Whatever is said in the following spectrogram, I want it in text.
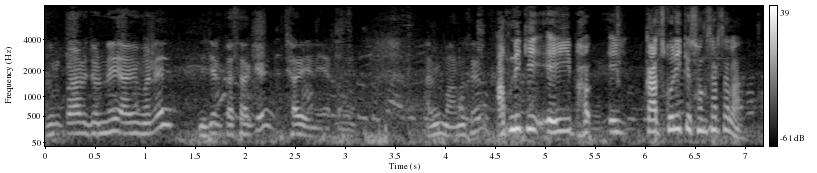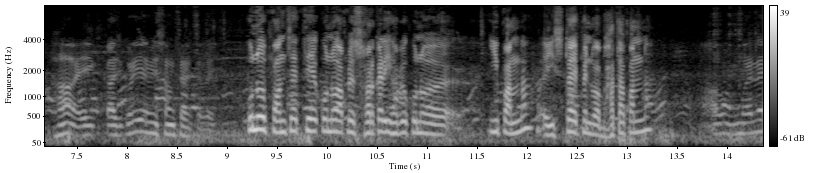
দূর করার জন্যই আমি মানে নিজের পেশাকে ছাড়িয়ে নিই এখন। আমি মানুষের আপনি কি এই এই কাজ করেই কি সংসার চালান? হ্যাঁ এই কাজ করেই আমি সংসার চালাই। কোনো পঞ্চায়েত থেকে কোনো আপনি সরকারিভাবে কোনো ই পান না? এই স্টাইপেন্ড বা ভাতা পান না? মানে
